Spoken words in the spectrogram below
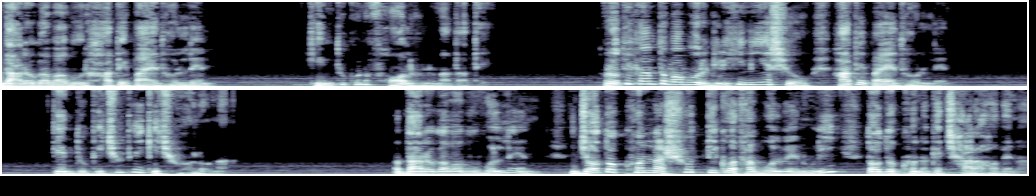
দারোগা বাবুর হাতে পায়ে ধরলেন, কিন্তু কোনো ফল হল না তাতে। রতিকান্ত বাবুর গৃহিণী এসেও হাতে পায়ে ধরলেন, কিন্তু কিছুতেই কিছু হলো না। দারোগা বাবু বললেন, যতক্ষণ না সত্যি কথা বলবেন উনি, ততক্ষণ ওকে ছাড়া হবে না।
